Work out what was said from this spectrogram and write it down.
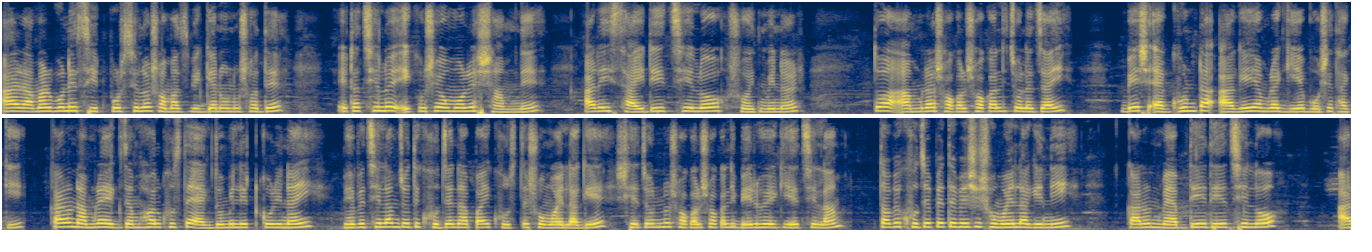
আর আমার বোনের সিট পড়ছিল সমাজবিজ্ঞান অনুষদে। এটা ছিল একুশে ওমরের সামনে। আর এই সাইডেই ছিল শহীদ মিনার। তো আমরা সকাল সকালই চলে যাই। বেশ এক ঘণ্টা আগেই আমরা গিয়ে বসে থাকি। কারণ আমরা এক্সাম হল খুঁজতে একদমই লেট করি নাই। ভেবেছিলাম যদি খুঁজে না পাই, খুঁজতে সময় লাগে। সেজন্য সকাল সকালই বের হয়ে গিয়েছিলাম। তবে খুঁজে পেতে বেশি সময় লাগেনি। কারণ ম্যাপ দিয়ে দিয়েছিল। আর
